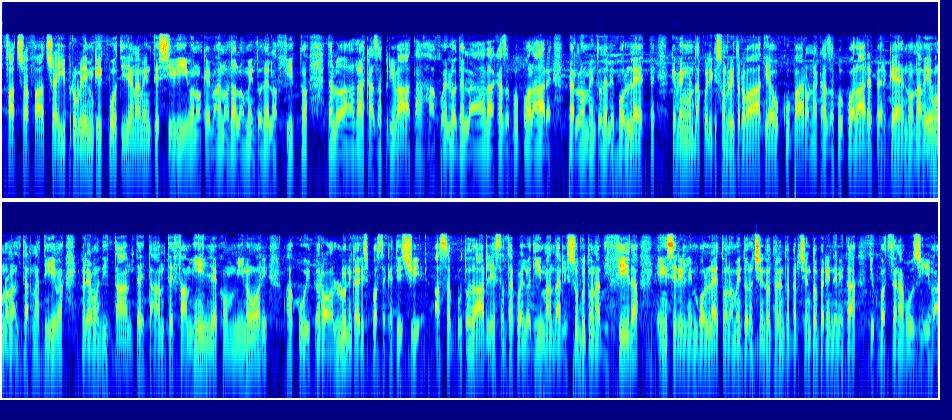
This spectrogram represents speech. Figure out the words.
faccia a faccia i problemi che quotidianamente si vivono, che vanno dall'aumento dell'affitto da, da casa privata a quello della da casa popolare per l'aumento delle bollette, che vengono da quelli che sono ritrovati a occupare una casa popolare perché non avevano un'alternativa. Parliamo di tante e tante famiglie con minori a cui però l'unica risposta che TC ha saputo dargli è stata quella di mandargli subito una diffida e inserirli in bolletta un aumento del 130% per indennità di occupazione abusiva.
